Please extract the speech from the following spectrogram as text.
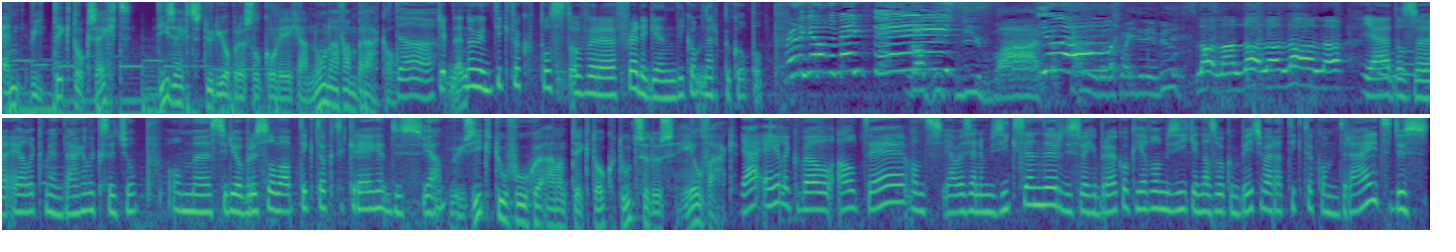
En wie TikTok zegt, die zegt Studio Brussel-collega Nona van Brakel. Duh. Ik heb net nog een TikTok gepost over uh, Fred Again. Die komt naar Pukkelpop Again op de main stage! Dat is niet waar. Ja. Dat kan niet, maar dat is wat iedereen wil. La la la la la la. Ja, dat is uh, eigenlijk mijn dagelijkse job om uh, Studio Brussel wat op TikTok te krijgen. Dus ja. Muziek toevoegen aan een TikTok doet ze dus heel vaak. Ja, eigenlijk wel altijd. Want ja, we zijn een muziekzender, dus wij gebruiken ook heel veel muziek. En dat is ook een beetje waar dat TikTok om draait. Dus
